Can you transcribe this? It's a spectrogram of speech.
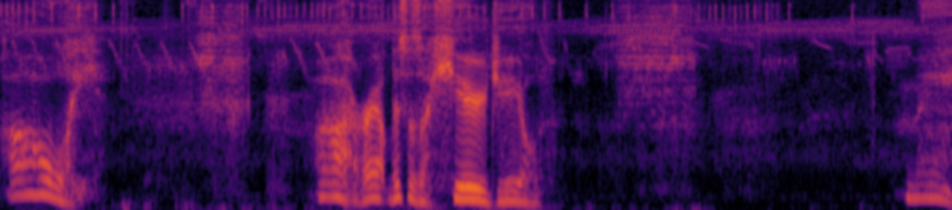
Holy. Out, this is a huge eel. Man,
